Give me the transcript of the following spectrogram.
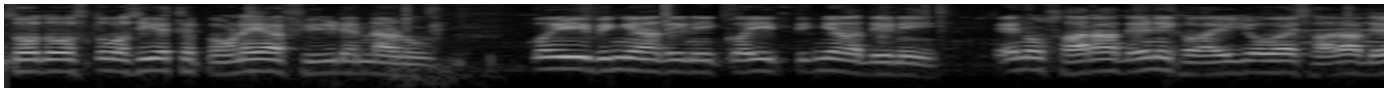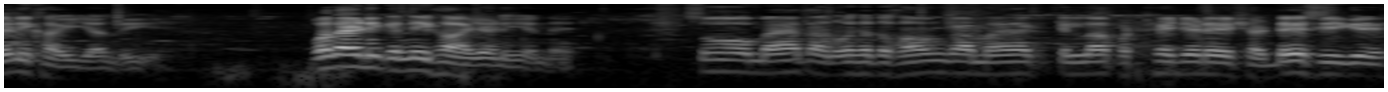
ਸੋ ਦੋਸਤੋ, ਅਸੀਂ ਇੱਥੇ ਪਾਉਣੇ ਆ ਫੀਡ ਇਹਨਾਂ ਨੂੰ। ਕੋਈ 20 ਦੀ ਕੋਈ 30 ਦੀ ਨਹੀਂ। ਇਹਨੂੰ ਸਾਰਾ ਦਿਨ ਹੀ ਖਵਾਈ ਜੋ ਇਹ ਸਾਰਾ ਦਿਨ ਹੀ ਖਾਈ ਜਾਂਦੀ ਹੈ। ਪਤਾ ਹੀ ਨਹੀਂ ਕਿੰਨੀ ਖਾ ਜਾਣੀ ਇਹਨੇ। ਸੋ ਮੈਂ ਤੁਹਾਨੂੰ ਇੱਥੇ ਦਿਖਾਉਂਗਾ ਮੈਂ ਕਿੱਲਾ ਪੱਠੇ ਜਿਹੜੇ ਛੱਡੇ ਸੀਗੇ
